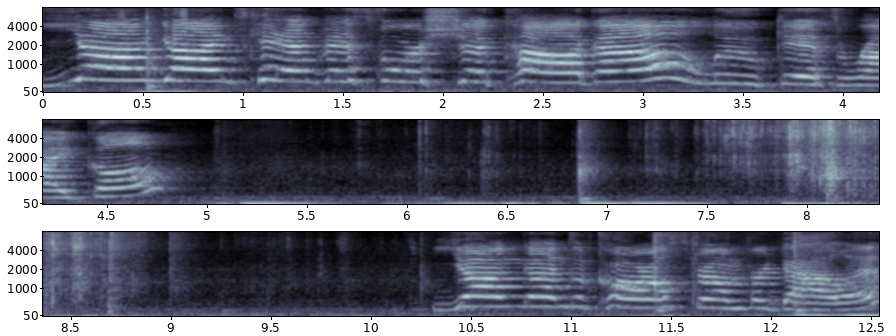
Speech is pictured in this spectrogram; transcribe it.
Young Guns Canvas for Chicago, Lukas Reichel. Young Guns of Karlstrom for Dallas.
